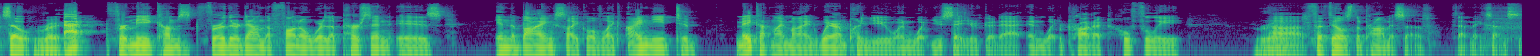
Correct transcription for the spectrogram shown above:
So right. that for me comes further down the funnel where the person is in the buying cycle of like, I need to make up my mind where I'm putting you and what you say you're good at and what your product hopefully right. uh, fulfills the promise of, if that makes sense.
